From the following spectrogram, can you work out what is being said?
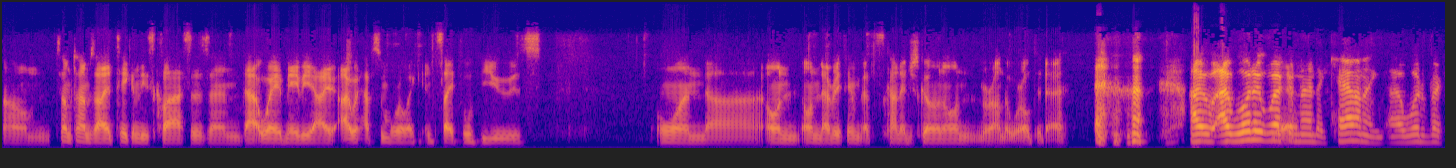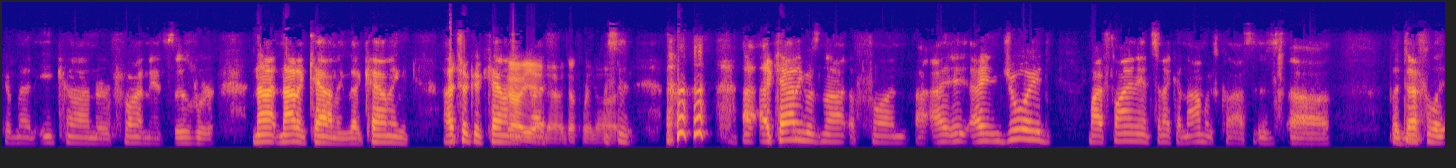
um, sometimes i had taken these classes and that way maybe i, I would have some more like insightful views on uh, on on everything that's kind of just going on around the world today I I wouldn't recommend yeah. accounting. I would recommend econ or finance. Those were not not accounting. The accounting I took accounting. Oh yeah, I, no, definitely not. accounting was not a fun. I I enjoyed my finance and economics classes. Uh, but mm-hmm. definitely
